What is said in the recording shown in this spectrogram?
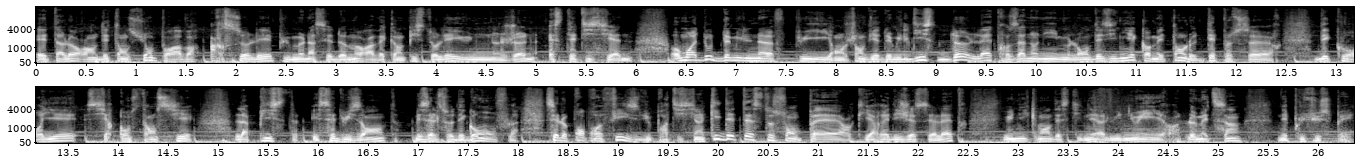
Est alors en détention pour avoir harcelé puis menacé de mort avec un pistolet une jeune esthéticienne. Au mois d'août 2009, puis en janvier 2010, deux lettres anonymes l'ont désigné comme étant le dépeceur. Des courriers circonstanciés. La piste est séduisante, mais elle se dégonfle. C'est le propre fils du praticien qui déteste son père qui a rédigé ces lettres uniquement destinées à lui nuire. Le médecin n'est plus suspect.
